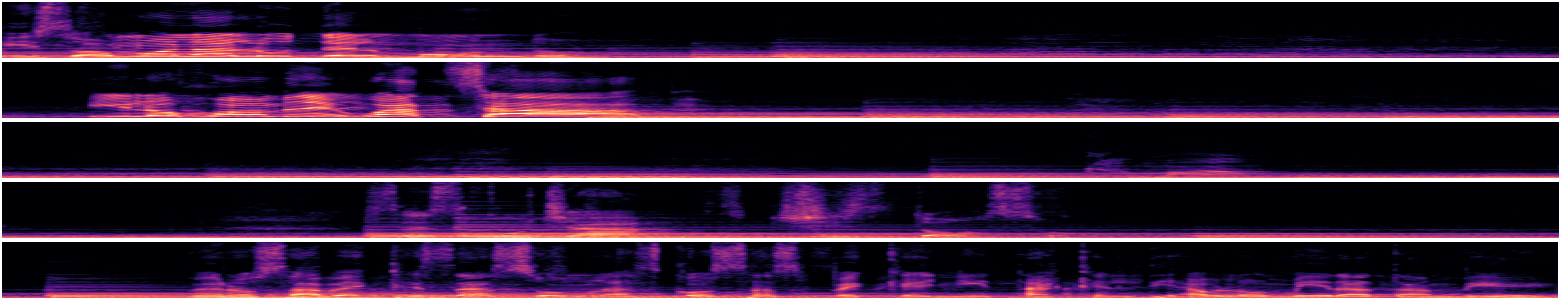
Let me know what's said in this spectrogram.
Y somos la luz del mundo. Y los jóvenes, WhatsApp. Come on. Se escucha chistoso. Pero sabe que esas son las cosas pequeñitas que el diablo mira también.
